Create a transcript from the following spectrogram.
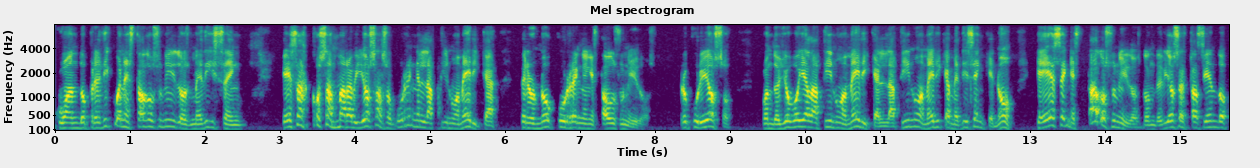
Cuando predico en Estados Unidos me dicen que esas cosas maravillosas ocurren en Latinoamérica pero no ocurren en Estados Unidos. Pero curioso, cuando yo voy a Latinoamérica, en Latinoamérica me dicen que no, que es en Estados Unidos donde Dios está haciendo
